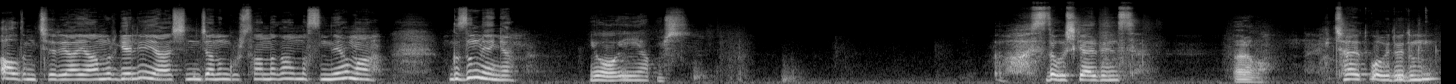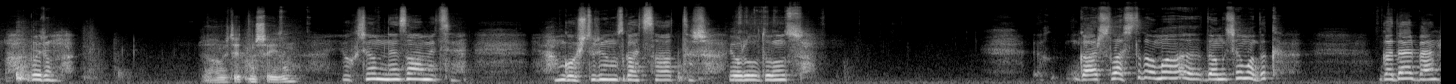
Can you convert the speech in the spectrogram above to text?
aldım içeri ya. Yağmur geliyor ya. Şimdi canın kursağında kalmasın diye ama... Kızın mı yengem? Yo iyi yapmışsın. Siz de hoş geldiniz. Merhaba. Çay koyduydum. Buyurun. Zahmet etmeseydin. Yok canım ne zahmeti. Koşturuyorsunuz kaç saattir. Yoruldunuz. Karşılaştık ama e, danışamadık. Gader ben.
